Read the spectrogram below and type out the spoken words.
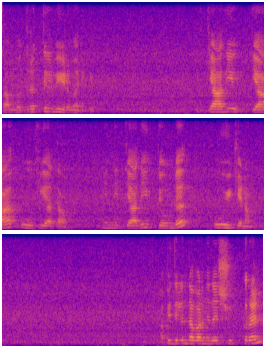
സമുദ്രത്തിൽ വീണു മരിക്കും. ഇത്യാദി യുക്ത്യാ ഊഹിയതാം. എന്നിത്യാദി യുക്തി കൊണ്ട് ഊഹിക്കണം. അപ്പം ഇതിലെന്താ പറഞ്ഞത്? ശുക്രൻ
